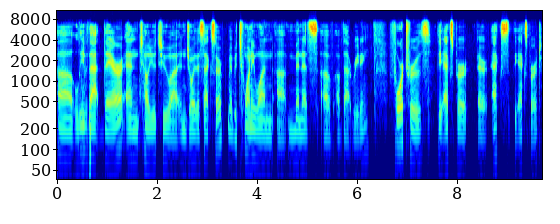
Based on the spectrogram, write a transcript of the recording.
uh, leave that there and tell you to uh, enjoy this excerpt. Maybe 21 uh, minutes of, of that reading. Four truths. The expert or X the expert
